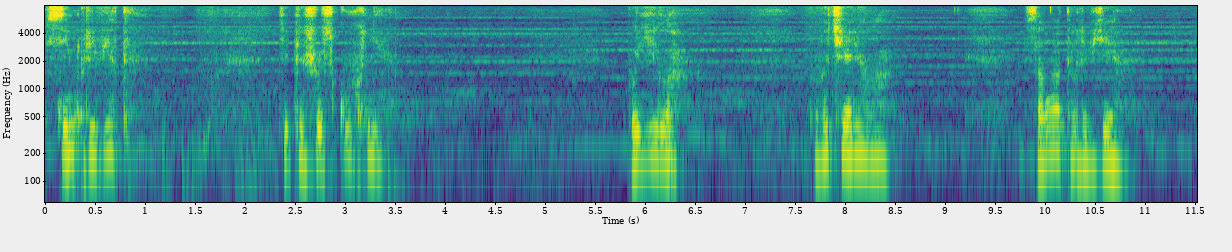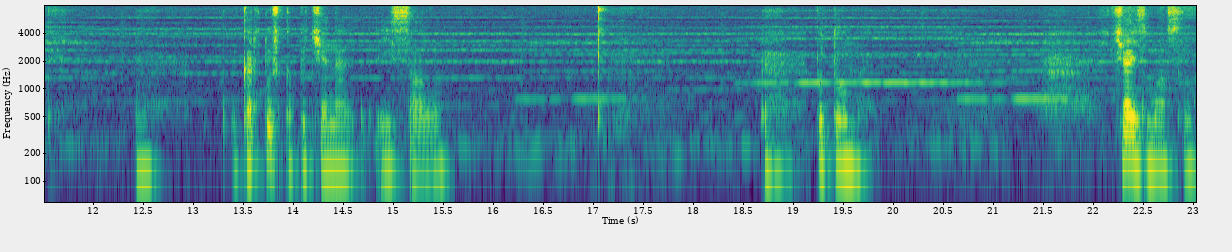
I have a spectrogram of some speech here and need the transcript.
Всім привіт. Тільки що з кухні. Поїла, повечеряла. Салат олів'є. Е, Картошка печена із салом. Е, Потім чай з маслом.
